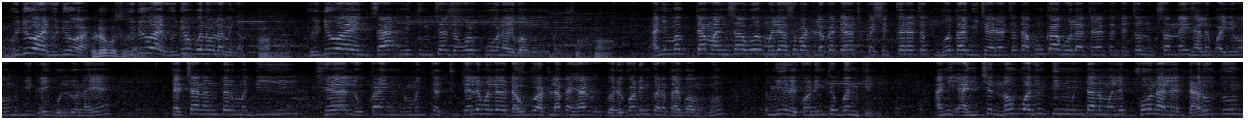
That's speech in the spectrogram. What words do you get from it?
व्हिडिओ आहे व्हिडिओ आहे. व्हिडिओ आहे व्हिडिओ बनवला मी ना. हां हां. व्हिडिओ आहे यांचा आणि तुमच्या जवळ कोण आहे बा म्हणून म्हणजे. हां. आणि मग त्या माणसावर मला असं वाटलं का त्या शेतकऱ्याचं होत आहे बिचाऱ्याचं तर आपण का बोलायचं आहे? तर त्याचं नुकसान नाही झालं पाहिजे म्हणून मी काही बोललो नाही आहे त्याच्यानंतरमध्ये ह्या लोकां म्हणजे त्या- त्याला मला डाऊट वाटला का ह्या रेकॉर्डिंग करत आहे बा म्हणून. तर मी रेकॉर्डिंग ते बंद केली. आणि यांचे नऊ वाजून तीन मिनिटानं मला फोन आले दारू पिऊन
